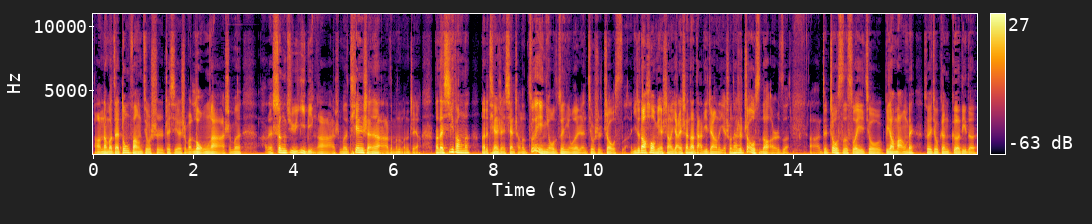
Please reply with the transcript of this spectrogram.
啊。那么在东方就是这些什么龙啊，什么那生具异禀啊，什么天神啊，怎么怎么的这样。那在西方呢？那这天神现成的最牛的最牛的人就是宙斯，一直到后面像亚历山大大帝这样的也说他是宙斯的儿子啊。这宙斯所以就比较忙呗，所以就跟各地的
